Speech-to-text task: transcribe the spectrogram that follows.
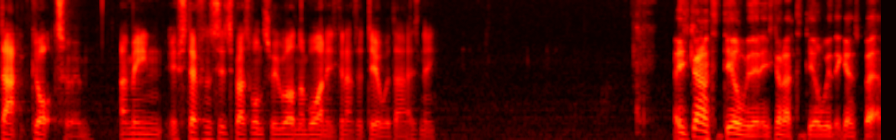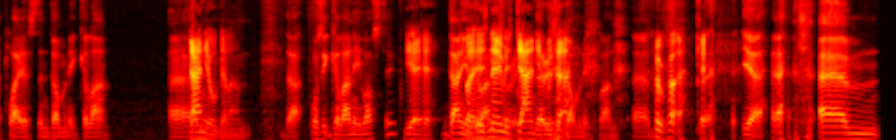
that got to him. I mean, if Stefan Tsitsipas wants to be world number one, he's going to have to deal with that, isn't he? He's going to have to deal with it. He's going to have to deal with it against better players than Dominic Galan. Um, Daniel Galan. That was it. Galan he lost to. Yeah, yeah. Daniel but his Galan, name sorry. is Daniel. There is a Dominic Galan. Um, right. Okay. yeah. Um,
